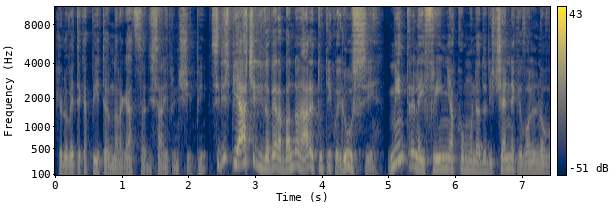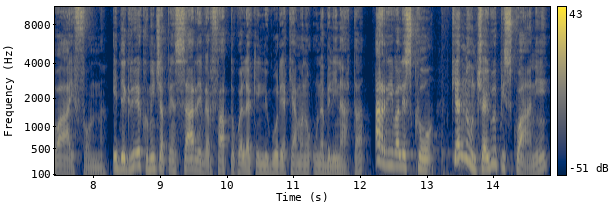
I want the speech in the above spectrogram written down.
che lo avete capito è una ragazza di sani principi, si dispiace di dover abbandonare tutti quei lussi. Mentre lei frigna come una dodicenne che vuole il nuovo iPhone e De Grie comincia a pensare di aver fatto quella che in Liguria chiamano una belinata, arriva Lescaut che annuncia ai due pisquani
